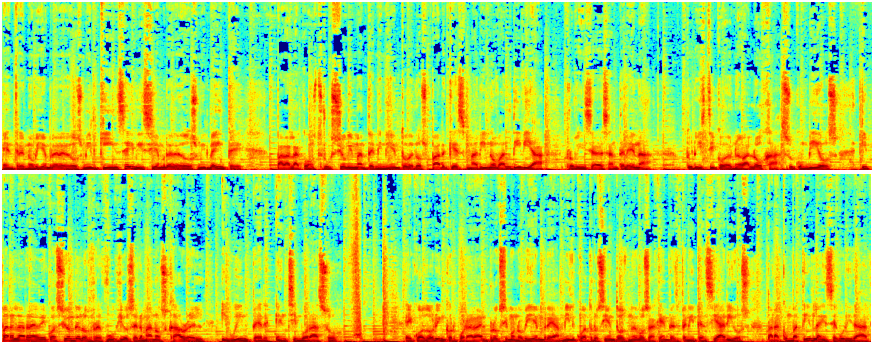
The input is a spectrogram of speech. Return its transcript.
entre noviembre de 2015 y diciembre de 2020 para la construcción construcción y mantenimiento de los parques Marino Valdivia, provincia de Santa Elena, turístico de Nueva Loja, Sucumbíos, y para la readecuación de los refugios hermanos Carrell y Wimper en Chimborazo. Ecuador incorporará el próximo noviembre a 1.400 nuevos agentes penitenciarios para combatir la inseguridad,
